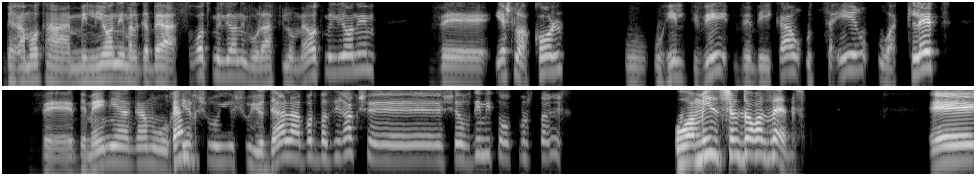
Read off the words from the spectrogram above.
ברמות המיליונים על גבי העשרות מיליונים ואולי אפילו מאות מיליונים, ויש לו הכל, הוא, הוא היל טבעי, ובעיקר הוא צעיר, הוא אתלט, ובמניה גם הוא כן. הוכיח שהוא, שהוא יודע לעבוד בזירה כש... שעובדים איתו כמו שצריך. הוא המיז של דור ה-Z. אה,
